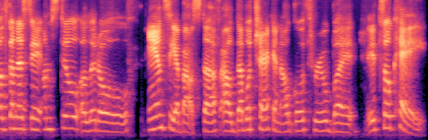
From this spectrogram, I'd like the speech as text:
I was gonna say I'm still a little antsy about stuff. I'll double check and I'll go through, but it's okay.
